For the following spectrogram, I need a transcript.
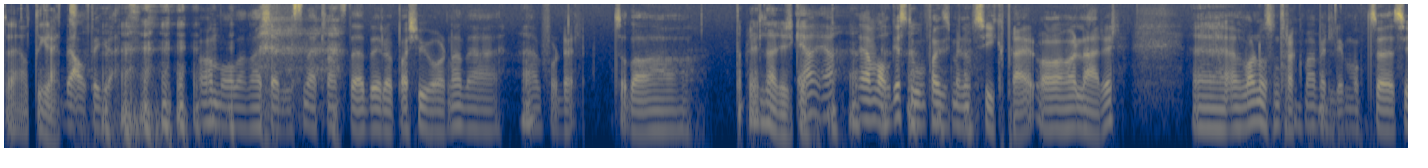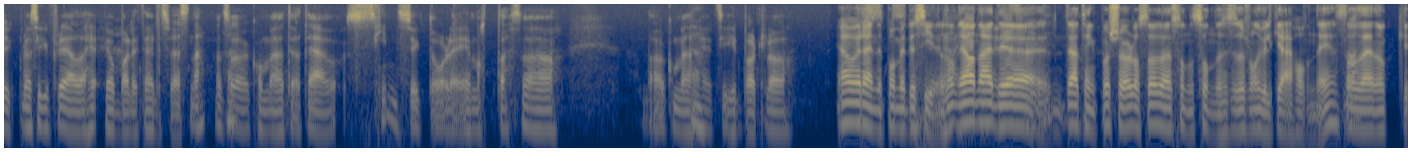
Det er alltid greit. Det er alltid greit. Å nå den erkjennelsen et eller annet sted i løpet av 20-årene, det er, det er en fordel. Så da Da ble det læreryrket. Ja, ja. ja valget sto faktisk mellom sykepleier og lærer. Eh, det var noe som trakk meg veldig mot uh, sykepleier, sikkert fordi jeg hadde jobba litt i helsevesenet. Men så kom jeg til at jeg er jo sinnssykt dårlig i matte, så da kommer jeg helt sikkert bare til å Ja, og regne på medisin og sånn. Ja, nei, det, det har jeg tenkt på sjøl også. Det sånne, sånne situasjoner vil ikke jeg havne i, så det er nok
